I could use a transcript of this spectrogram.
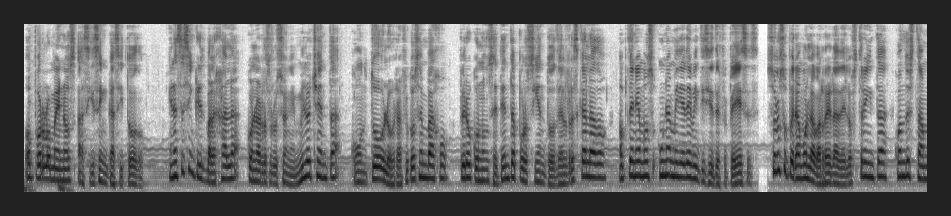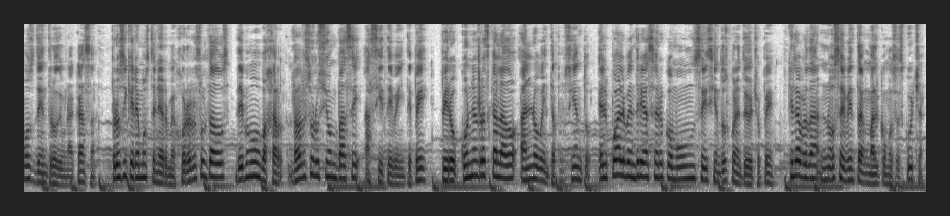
o por lo menos así es en casi todo. En Assassin's Creed Valhalla, con la resolución en 1080, con todos los gráficos en bajo, pero con un 70% del rescalado, obtenemos una media de 27 FPS. Solo superamos la barrera de los 30 cuando estamos dentro de una casa, pero si queremos tener mejores resultados, debemos bajar la resolución base a 720p, pero con el rescalado al 90%, el cual vendría a ser como un 648p, que la verdad no se ve tan mal como se escucha,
